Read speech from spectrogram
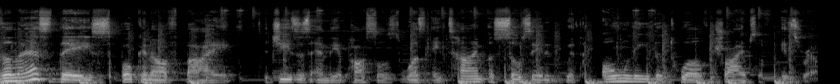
The last days spoken of by Jesus and the apostles was a time associated with only the 12 tribes of Israel.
